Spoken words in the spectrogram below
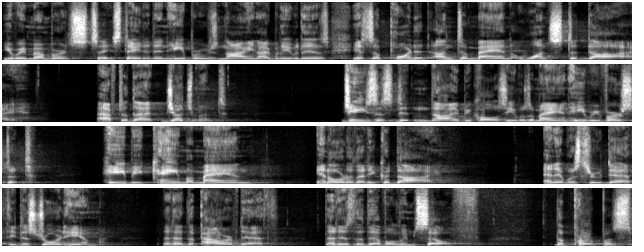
You remember it's stated in Hebrews 9, I believe it is, it's appointed unto man once to die after that judgment. Jesus didn't die because he was a man, he reversed it. He became a man in order that he could die. And it was through death he destroyed him that had the power of death, that is the devil himself. The purpose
